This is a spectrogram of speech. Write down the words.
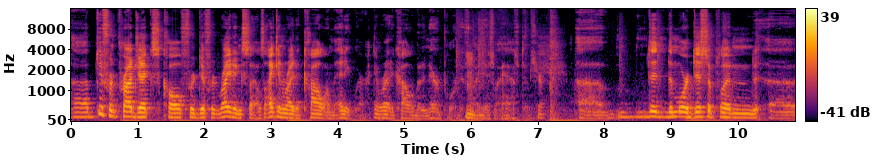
Uh, different projects call for different writing styles. I can write a column anywhere. I can write a column at an airport if, mm-hmm. I, if I have to. Sure. Uh, the, the more disciplined, uh,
